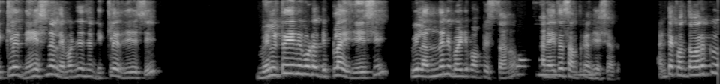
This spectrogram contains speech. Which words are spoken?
declare national emergency declare చేసి మిలిటరీని కూడా డిప్లాయ్ చేసి వీళ్ళందరినీ బయట పంపిస్తాను అని అయితే సంతకం చేశాడు. అంటే కొంతవరకు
